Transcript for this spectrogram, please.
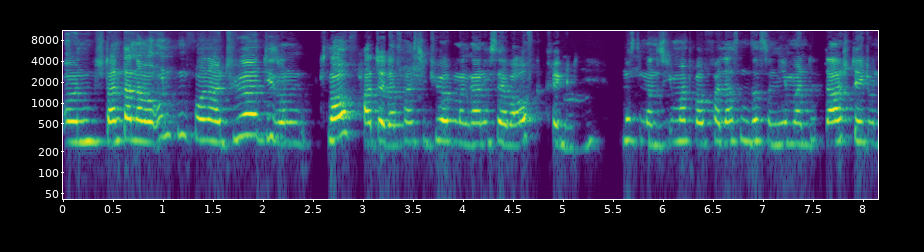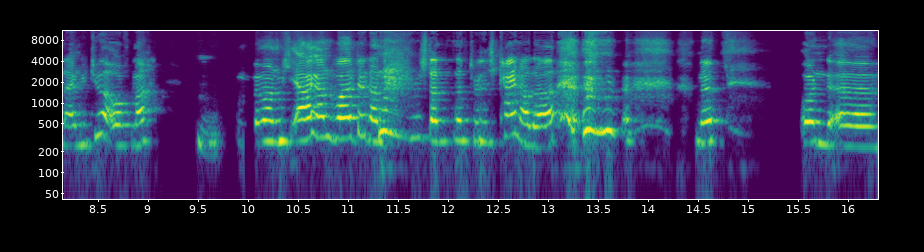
Und stand dann aber unten vor einer Tür, die so einen Knauf hatte. Das heißt, die Tür hat man gar nicht selber aufgekriegt. Mhm. Musste man sich immer darauf verlassen, dass dann jemand da steht und einem die Tür aufmacht. Mhm. Wenn man mich ärgern wollte, dann stand natürlich keiner da. ne? Und äh,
